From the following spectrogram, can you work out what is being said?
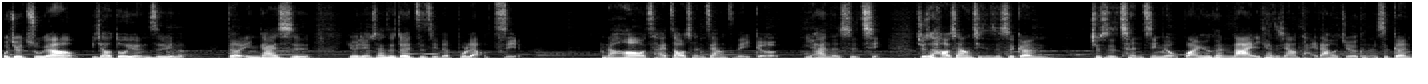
我觉得主要比较多源自于的应该是有点算是对自己的不了解，然后才造成这样子的一个遗憾的事情，就是好像其实是跟。就是成绩没有关，因为可能大家一开始想要台大，会觉得可能是跟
